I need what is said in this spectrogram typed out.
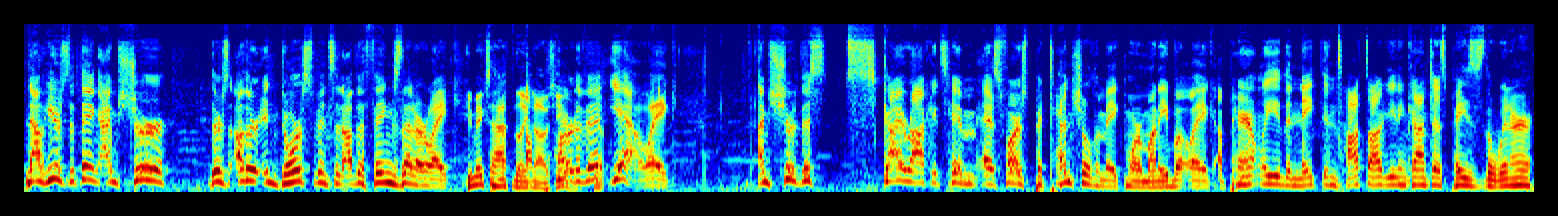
Now, here's the thing I'm sure there's other endorsements and other things that are like He makes a half million a dollars a year. part of it. Yep. Yeah, like I'm sure this skyrockets him as far as potential to make more money, but like apparently the Nathan's hot dog eating contest pays the winner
